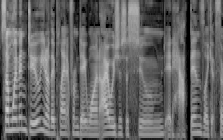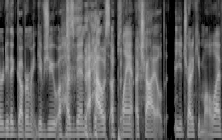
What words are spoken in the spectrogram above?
some women do. You know, they plan it from day one. I always just assumed it happens. Like at thirty, the government gives you a husband, a house, a plant, a child. You try to keep them all alive.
